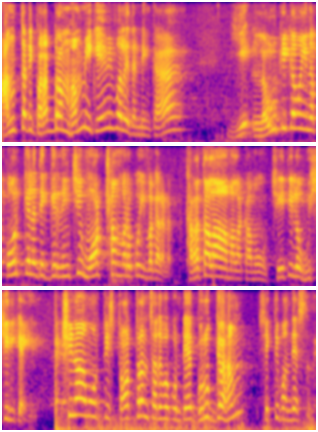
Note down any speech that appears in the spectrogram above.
అంతటి పరబ్రహ్మం మీకేమి ఇవ్వలేదండి ఇంకా? ఏ లౌకికమైన కోర్కెల దగ్గర నుంచి మోక్షం వరకు ఇవ్వగలడు కరతలామలకము చేతిలో ఉసిరికై. దక్షిణామూర్తి స్తోత్రం చదువుకుంటే గురుగ్రహం శక్తి పొందేస్తుంది.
